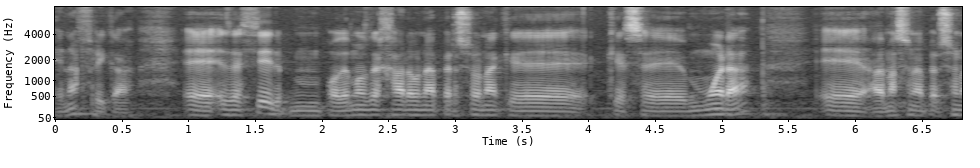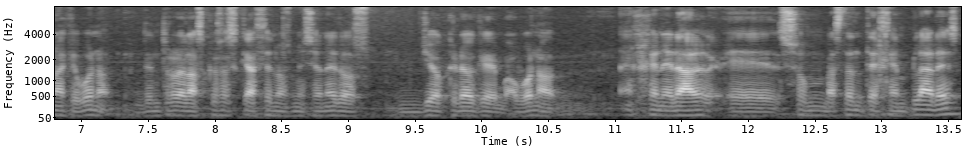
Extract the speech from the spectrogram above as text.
en África. es decir, mm, podemos dejar a una persona que, que se muera, además una persona que, bueno, dentro de las cosas que hacen los misioneros, yo creo que, bueno, en general eh, son bastante ejemplares,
